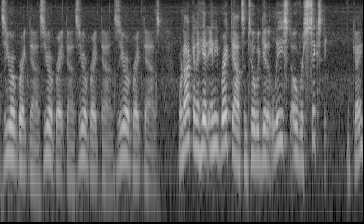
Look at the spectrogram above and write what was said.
Zero breakdowns, zero breakdowns, zero breakdowns, zero breakdowns. We're not going to hit any breakdowns until we get at least over 60. Okay?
